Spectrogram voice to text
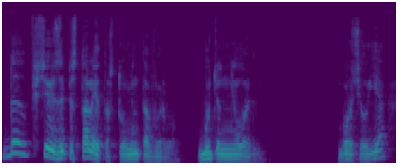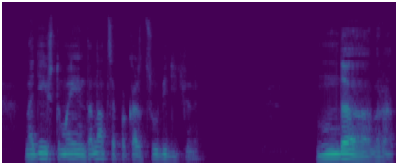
«Да все из-за пистолета, что у мента вырвал, будь он не ладен». Бросил я, надеясь, что моя интонация покажется убедительной. Да, брат.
